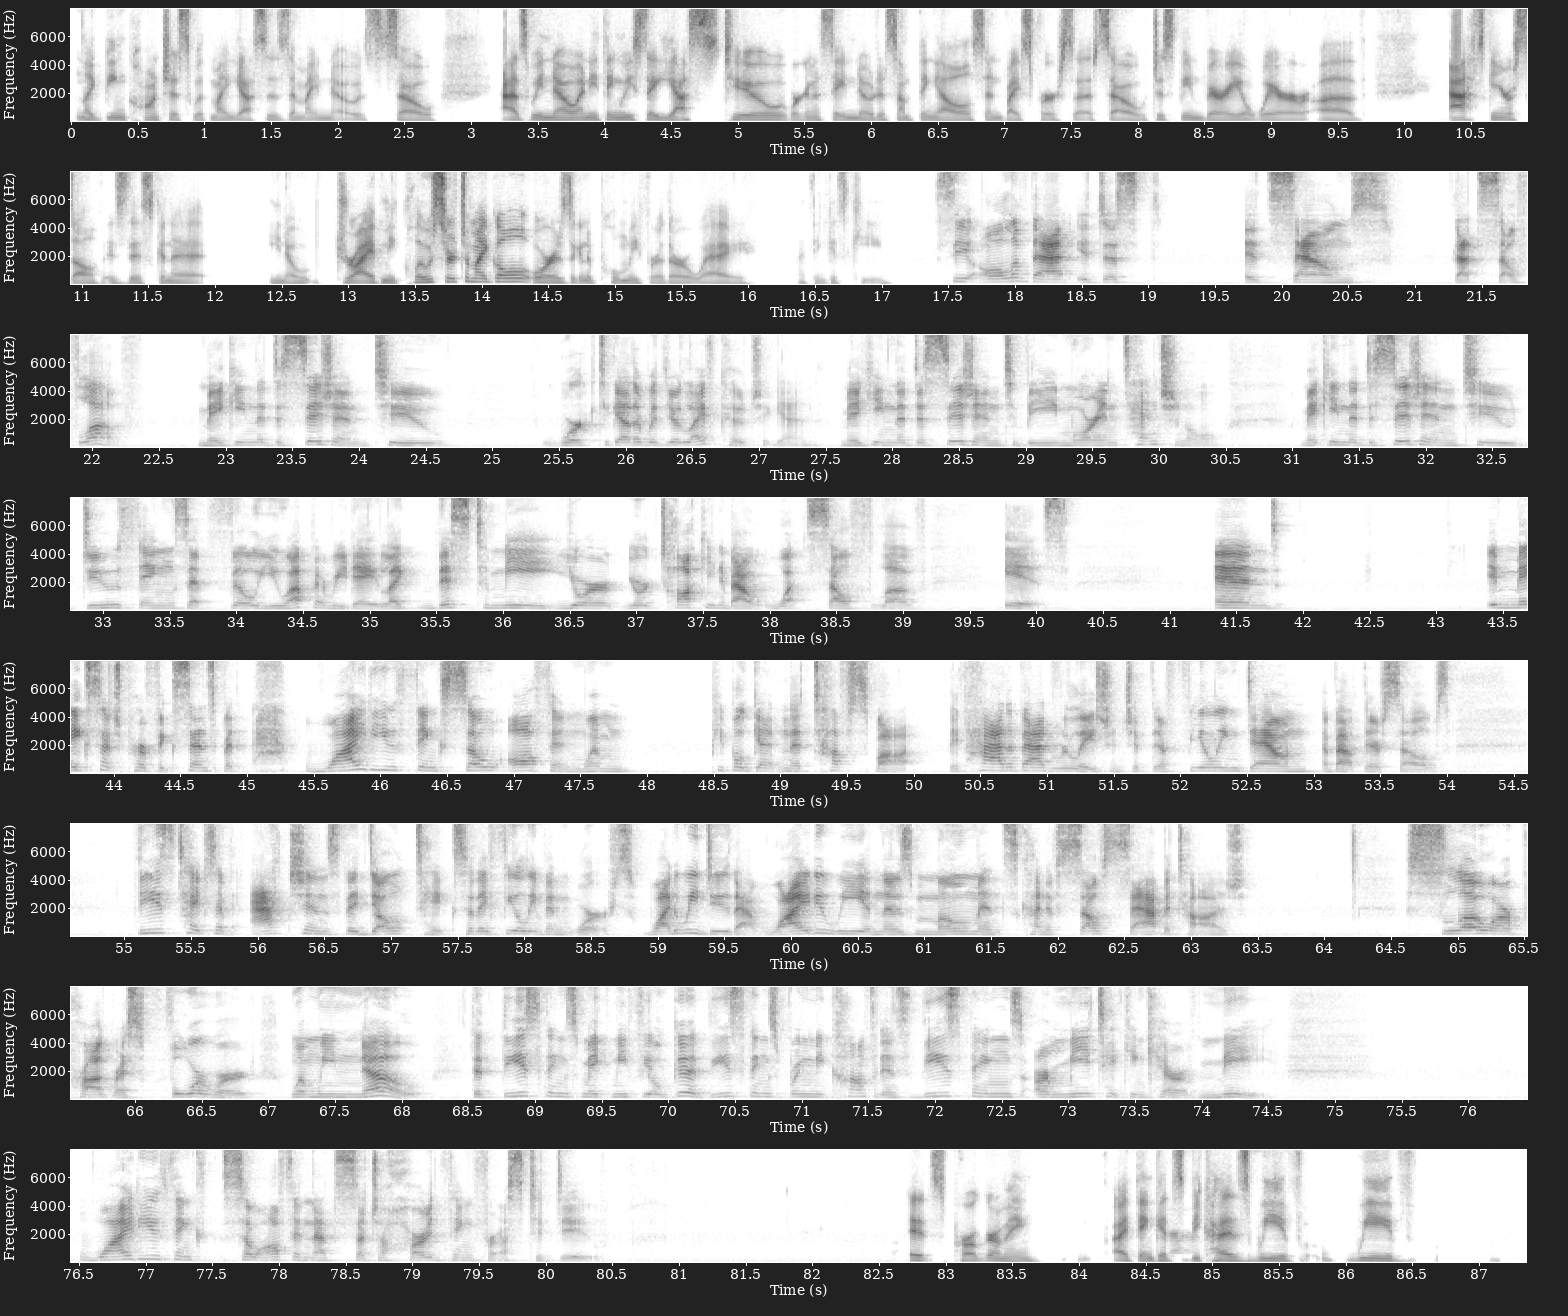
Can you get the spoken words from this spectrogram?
like being conscious with my yeses and my nos. So as we know, anything we say yes to, we're going to say no to something else and vice versa. So just being very aware of asking yourself, is this going to, you know, drive me closer to my goal or is it going to pull me further away? I think is key. See, all of that, it just, it sounds, that's self love. Making the decision to work together with your life coach again, making the decision to be more intentional, making the decision to do things that fill you up every day. Like this to me, you're you're talking about what self-love is. And it makes such perfect sense but why do you think so often when people get in a tough spot they've had a bad relationship they're feeling down about themselves these types of actions they don't take so they feel even worse why do we do that why do we in those moments kind of self-sabotage slow our progress forward when we know that these things make me feel good. These things bring me confidence. These things are me taking care of me. Why do you think so often that's such a hard thing for us to do? It's programming. I think it's because we've we've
